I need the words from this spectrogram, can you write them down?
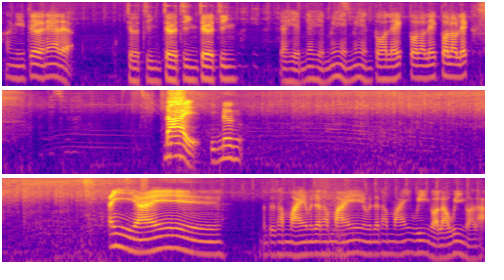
ทางนี้เจอแน่เลยอะเจอจริง เจอจริง เจอจริง อย่าเห็น อย่าเห็น ไม่เห็น ไม่เห็น ตัวเล็ก ตัวเราเล็ก ตัวเราเล็ก ได้ อีกหนึ่งไอ้ไง มันจะทำไม มันจะทำไม มันจะทำไม วิ่งก่อนแล้ววิ่งก่อนละ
